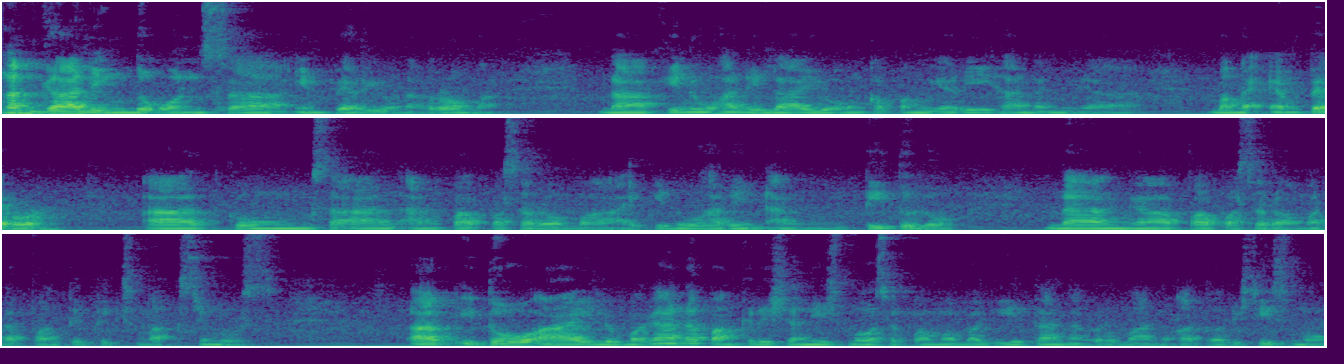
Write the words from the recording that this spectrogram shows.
nanggaling doon sa imperyo ng Roma na kinuha nila yung kapangyarihan ng ah, mga emperor at kung saan ang Papa sa Roma ay kinuha rin ang titulo ng ah, Papa sa Roma na Pontifex Maximus. At ito ay lumaganap ang Kristyanismo sa pamamagitan ng Romano Katolisismo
